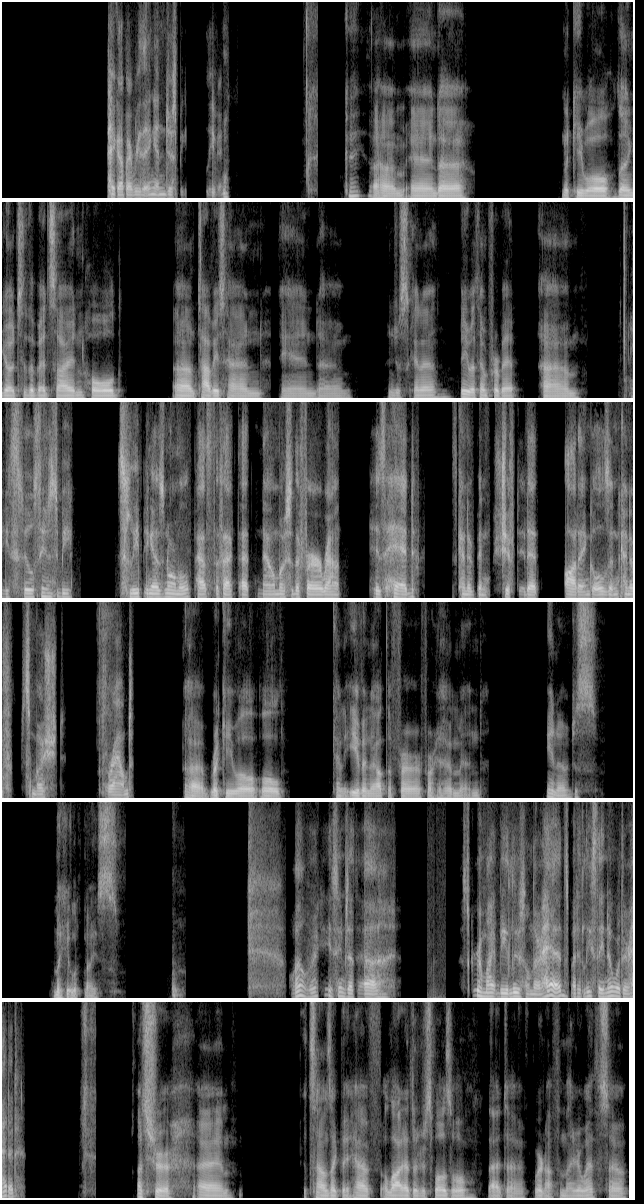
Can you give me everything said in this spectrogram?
pick up everything and just begin leaving. Okay. Um, and uh, Ricky will then go to the bedside and hold um, Tavi's hand and um, and just kind of be with him for a bit. Um, He still seems to be sleeping as normal, past the fact that now most of the fur around his head has kind of been shifted at odd angles and kind of smushed around. Uh, Ricky will will kind of even out the fur for him, and you know, just make it look nice. Well, Ricky, it seems that uh, screw might be loose on their heads, but at least they know where they're headed. That's true. Um, it sounds like they have a lot at their disposal that uh, we're not familiar with. So,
